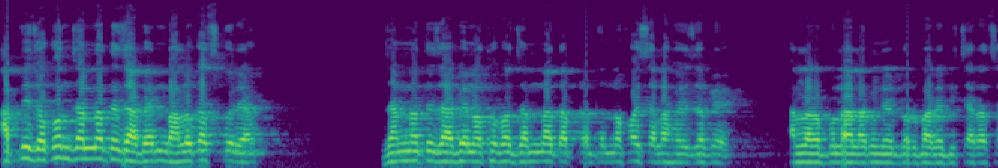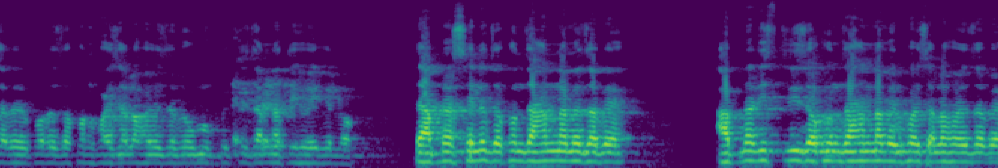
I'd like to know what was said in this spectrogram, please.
আপনি যখন জান্নাতে যাবেন, ভালো কাজ করে জান্নাতে যাবেন অথবা জান্নাত আপনার জন্য ফয়সালা হয়ে যাবে। আল্লাহ রাবুল আলমিনের দরবারে বিচার আচারের পরে যখন ফয়সালা হয়ে যাবে, অমুক ব্যক্তি জান্নাতি হয়ে গেল। তাই আপনার ছেলে যখন জাহান নামে যাবে, আপনার স্ত্রী যখন জাহান নামের ফয়সালা হয়ে যাবে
